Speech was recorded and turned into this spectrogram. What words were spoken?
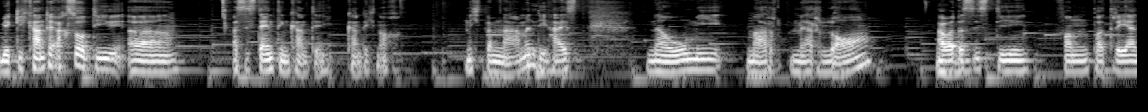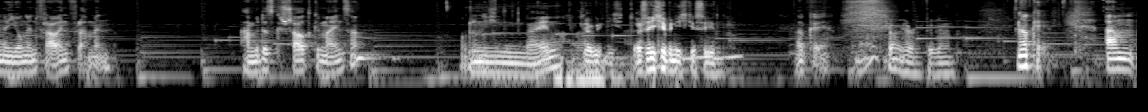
wirklich kannte. Ach so, die äh, Assistentin kannte, kannte ich noch. Nicht beim Namen, die heißt Naomi Mar Merlon. Aber mhm. das ist die von Porträt einer jungen Frau in Flammen. Haben wir das geschaut gemeinsam? Oder nicht? Nein, glaube ich nicht. Also ich habe nicht gesehen. Okay. Ich kann mich halt erinnern. Okay. Ähm,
